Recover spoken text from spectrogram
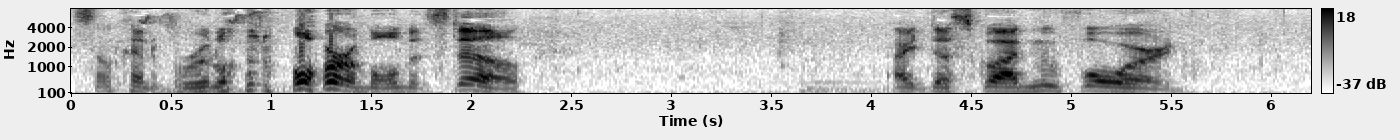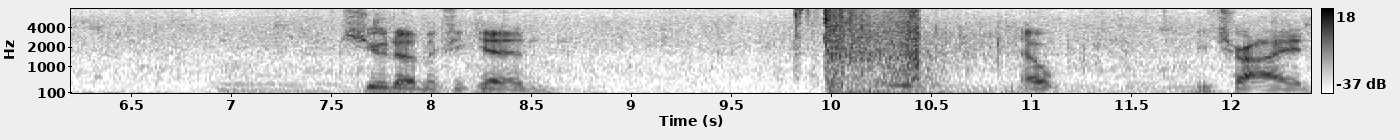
Sounds kind of brutal and horrible, but still. Alright, Death Squad, move forward. Shoot him if you can. Nope. You tried.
